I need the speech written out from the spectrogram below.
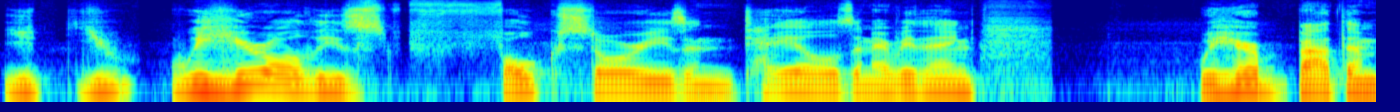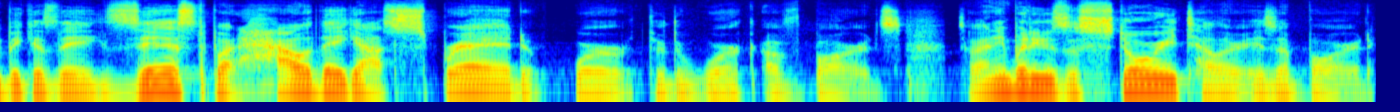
you you we hear all these folk stories and tales and everything. We hear about them because they exist, but how they got spread were through the work of bards. So anybody who's a storyteller is a bard.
